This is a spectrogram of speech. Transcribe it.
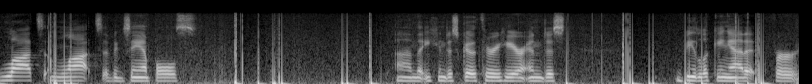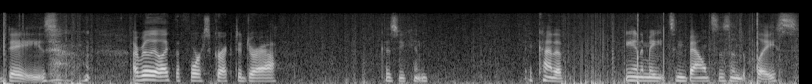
lots and lots of examples um, that you can just go through here and just be looking at it for days. I really like the force directed graph because you can it kind of animates and bounces into place.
